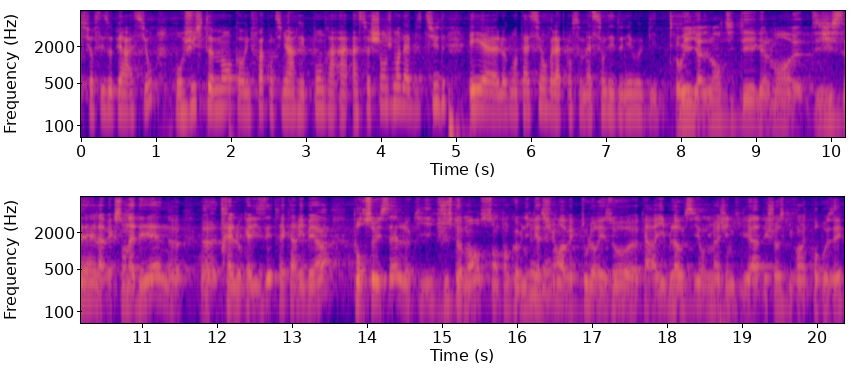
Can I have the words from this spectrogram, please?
sur ces opérations, pour justement, encore une fois, continuer à répondre à, à- à ce changement d'habitude et euh, l'augmentation voilà, de consommation des données mobiles. Oui, il y a l'entité également euh, Digicel avec son ADN euh, très localisé, très caribéen. Pour ceux et celles qui, justement, sont en communication Mhm. avec tout le réseau euh, Caraïbes, là aussi, on imagine qu'il y a des choses qui vont être proposées,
